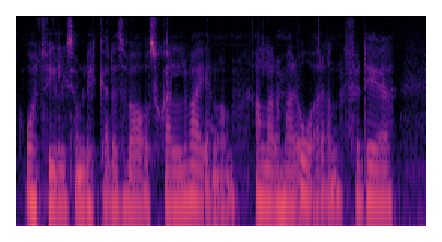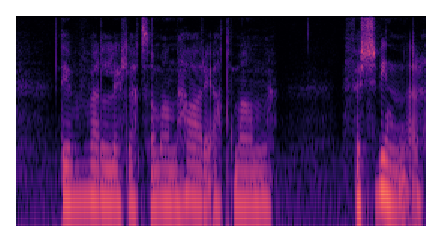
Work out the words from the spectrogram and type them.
Och att vi liksom lyckades vara oss själva genom alla de här åren. För det, det är väldigt lätt som anhörig att man försvinner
